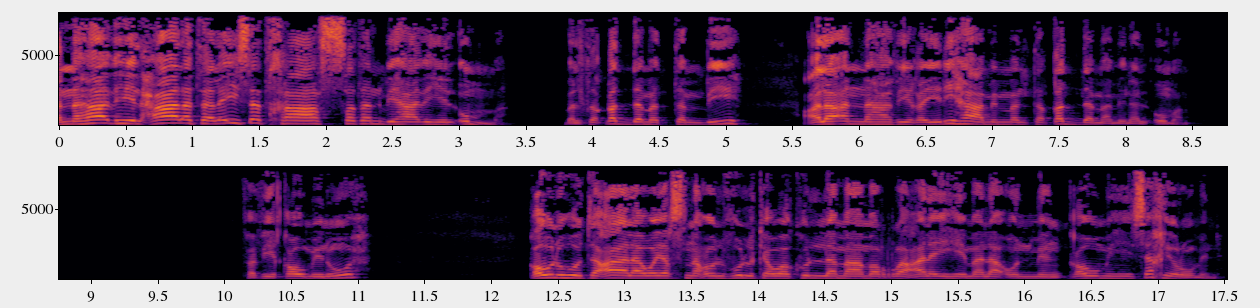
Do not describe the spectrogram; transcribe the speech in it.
أن هذه الحالة ليست خاصة بهذه الأمة بل تقدم التنبيه على أنها في غيرها ممن تقدم من الأمم. ففي قوم نوح قوله تعالى ويصنع الفلك وكلما مر عليه ملأ من قومه سخروا منه.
